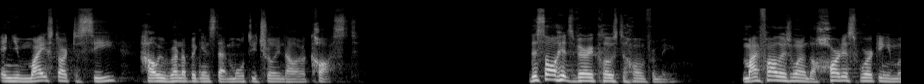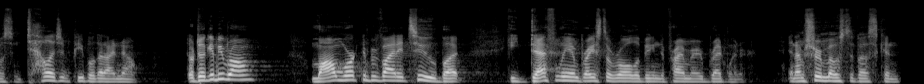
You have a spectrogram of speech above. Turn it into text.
and you might start to see how we run up against that multi trillion dollar cost. This all hits very close to home for me. My father is one of the hardest working and most intelligent people that I know. Don't, don't get me wrong, mom worked and provided too, but he definitely embraced the role of being the primary breadwinner. And I'm sure most of us can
